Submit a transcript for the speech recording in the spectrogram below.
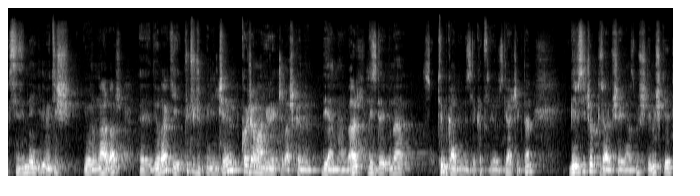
Sizinle ilgili müthiş yorumlar var. E, diyorlar ki küçücük bir ilçenin kocaman yürekli başkanı diyenler var. Biz de buna tüm kalbimizle katılıyoruz gerçekten. Birisi çok güzel bir şey yazmış. Demiş ki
